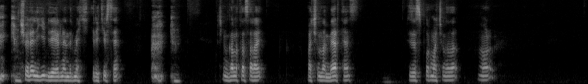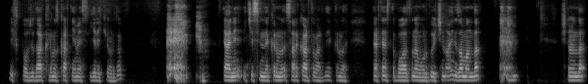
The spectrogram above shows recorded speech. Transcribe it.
şöyle ligi bir değerlendirmek gerekirse. Şimdi Galatasaray maçında Mertens, Rize Spor maçında da bir futbolcu daha kırmızı kart yemesi gerekiyordu. yani ikisinde kırmızı sarı kartı var diye kırmızı. Mertens de boğazına vurduğu için aynı zamanda şunu da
